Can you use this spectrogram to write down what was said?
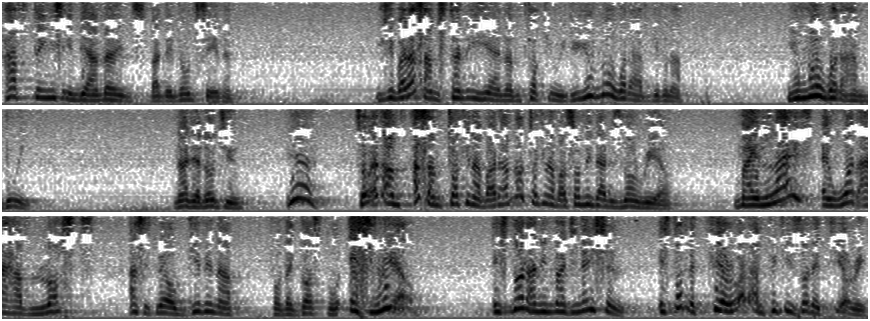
have things in their minds, but they don't say them. You see, but as I'm standing here and I'm talking with you, you know what I've given up. You know what I'm doing. Nadia, don't you? Yeah. So I'm, as I'm talking about it, I'm not talking about something that is not real. My life and what I have lost, as it were, or given up for the gospel is real. It's not an imagination. It's not a theory. What I'm preaching is not a theory.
